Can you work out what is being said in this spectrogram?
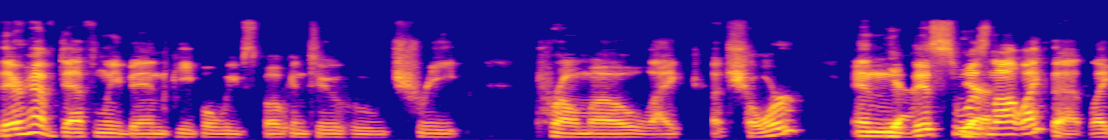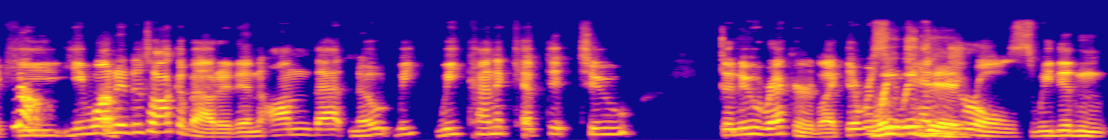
there have definitely been people we've spoken to who treat promo like a chore. And Yeah, this was yeah. not like that. Like he No, he wanted to talk about it. And on that note, we we kind of kept it to the new record. Like there were We- some we did. tendrils we didn't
